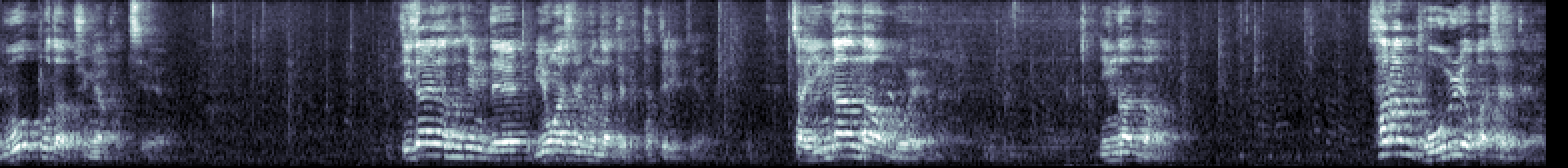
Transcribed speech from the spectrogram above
무엇보다 중요한 가치예요. 디자이너 선생님들 미용하시는 분들한테 부탁드릴게요. 자, 인간다움 뭐예요? 인간다움. 사람 도우려고 하셔야 돼요.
